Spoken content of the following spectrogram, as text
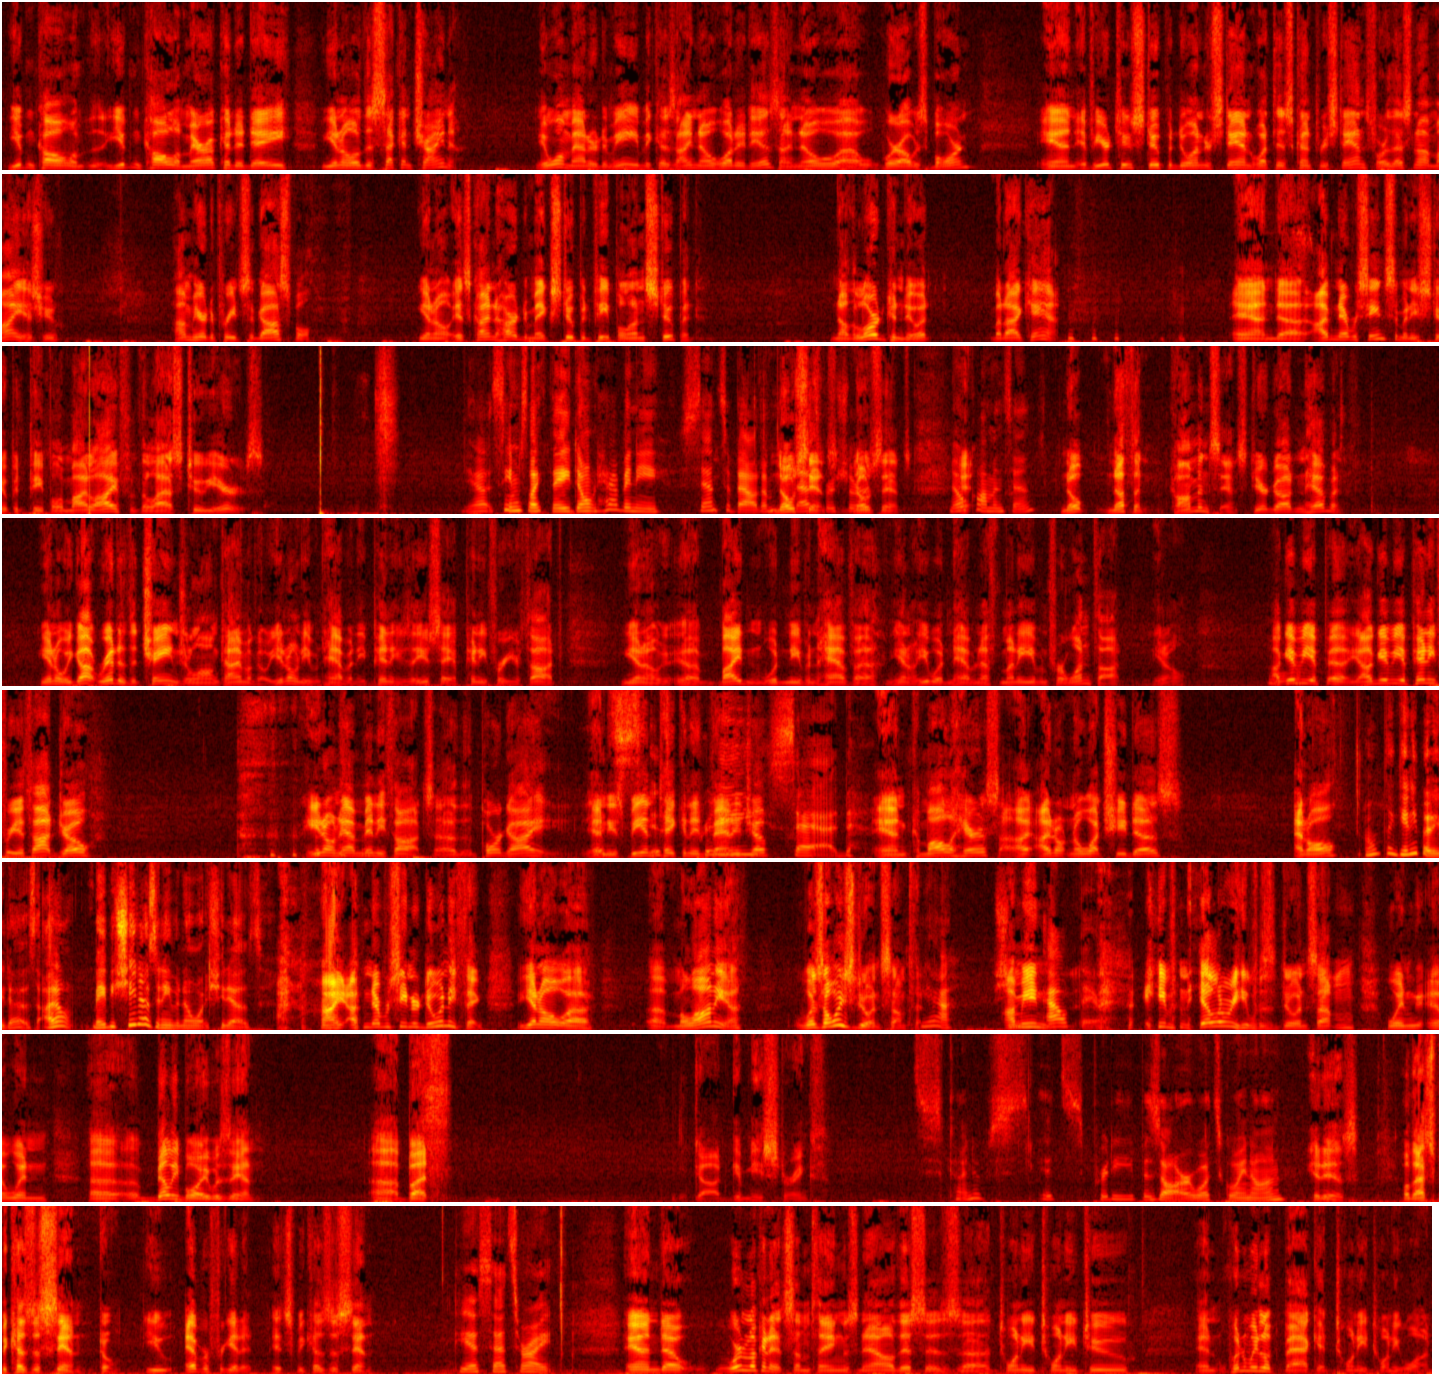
You can call you can call America today, you know, the second China. It won't matter to me because I know what it is. I know uh, where I was born, and if you're too stupid to understand what this country stands for, that's not my issue. I'm here to preach the gospel. You know, it's kind of hard to make stupid people unstupid. Now the Lord can do it, but I can't. And uh, I've never seen so many stupid people in my life in the last two years. Yeah, it seems like they don't have any sense about them. No that's sense. For sure. No sense. No And- common sense. Nope, nothing. Common sense. Dear God in heaven. You know, we got rid of the change a long time ago. You don't even have any pennies. They used to say a penny for your thought. You know, uh, Biden wouldn't even have, uh, you know, he wouldn't have enough money even for one thought. You know, I'll give you, a, I'll give you a penny for your thought, Joe. he don't have many thoughts. Uh, the poor guy, and he's being it's taken advantage of. Sad. And Kamala Harris, I, I don't know what she does at all. I don't think anybody does. I don't. Maybe she doesn't even know what she does. I, I've never seen her do anything. You know, uh, uh, Melania was always doing something. Yeah. She's I mean- out there. Even Hillary was doing something when uh, when uh, Billy Boy was in. Uh, but God, give me strength. It's kind of. It's pretty bizarre what's going on. It is. Well, that's because of sin. Don't you ever forget it. It's because of sin. Yes, that's right. And uh, we're looking at some things now. This is uh, 2022. And when we look back at 2021,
